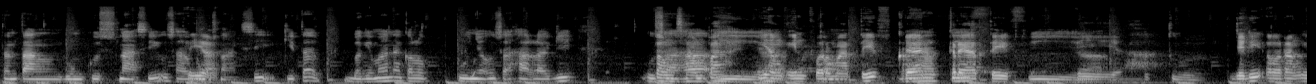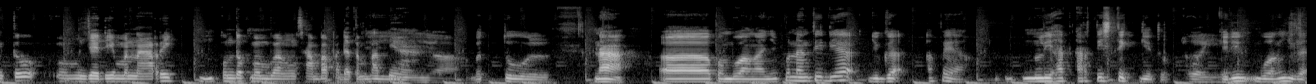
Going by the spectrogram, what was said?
tentang bungkus nasi, usaha Iya. bungkus nasi. Kita bagaimana kalau punya usaha lagi Tong usaha sampah iya, yang informatif Tong dan kreatif. kreatif. Iya, Iya. betul. Jadi orang itu menjadi menarik Hmm. untuk membuang sampah pada tempatnya. Iya, betul. Nah, eh, pembuangannya pun nanti dia juga apa ya? melihat artistik gitu. Oh iya. Jadi buangnya juga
